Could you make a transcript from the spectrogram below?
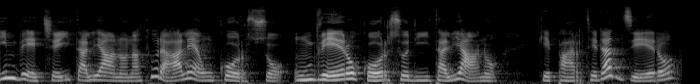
Invece Italiano Naturale è un corso, un vero corso di italiano che parte da zero,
